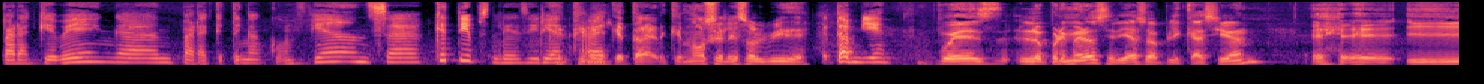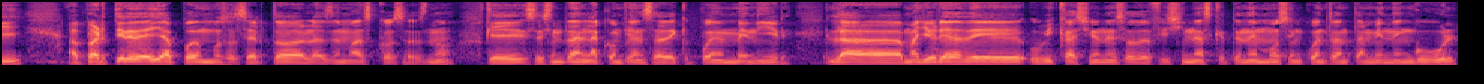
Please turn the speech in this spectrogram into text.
Para que vengan, para que tengan confianza. ¿Qué tips les Que dirían? A tienen que traer, que no se les olvide. También. Pues lo primero sería su aplicación. Eh, y a partir de ella podemos hacer todas las demás cosas, ¿no? Que se sientan en la confianza de que pueden venir. La mayoría de ubicaciones o de oficinas que tenemos se encuentran también en Google,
